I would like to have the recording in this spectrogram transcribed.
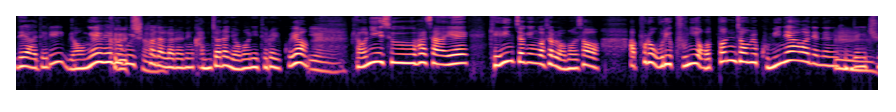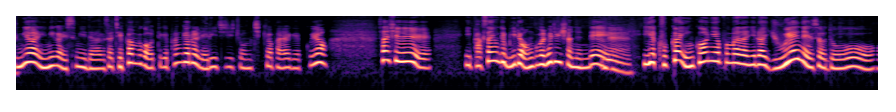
내 아들이 명예 회복을 그렇죠. 시켜달라는 간절한 염원이 들어 있고요. 예. 변희수 하사의 개인적인 것을 넘어서 앞으로 우리 군이 어떤 점을 고민해야만 되는 굉장히 음. 중요한 의미가 있습니다. 그래서 재판부가 어떻게 판결을 내리지 좀 지켜봐야겠고요. 사실 이 박사님도 미리 언급을 해주셨는데 네. 이게 국가인권위뿐만 아니라 유엔에서도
